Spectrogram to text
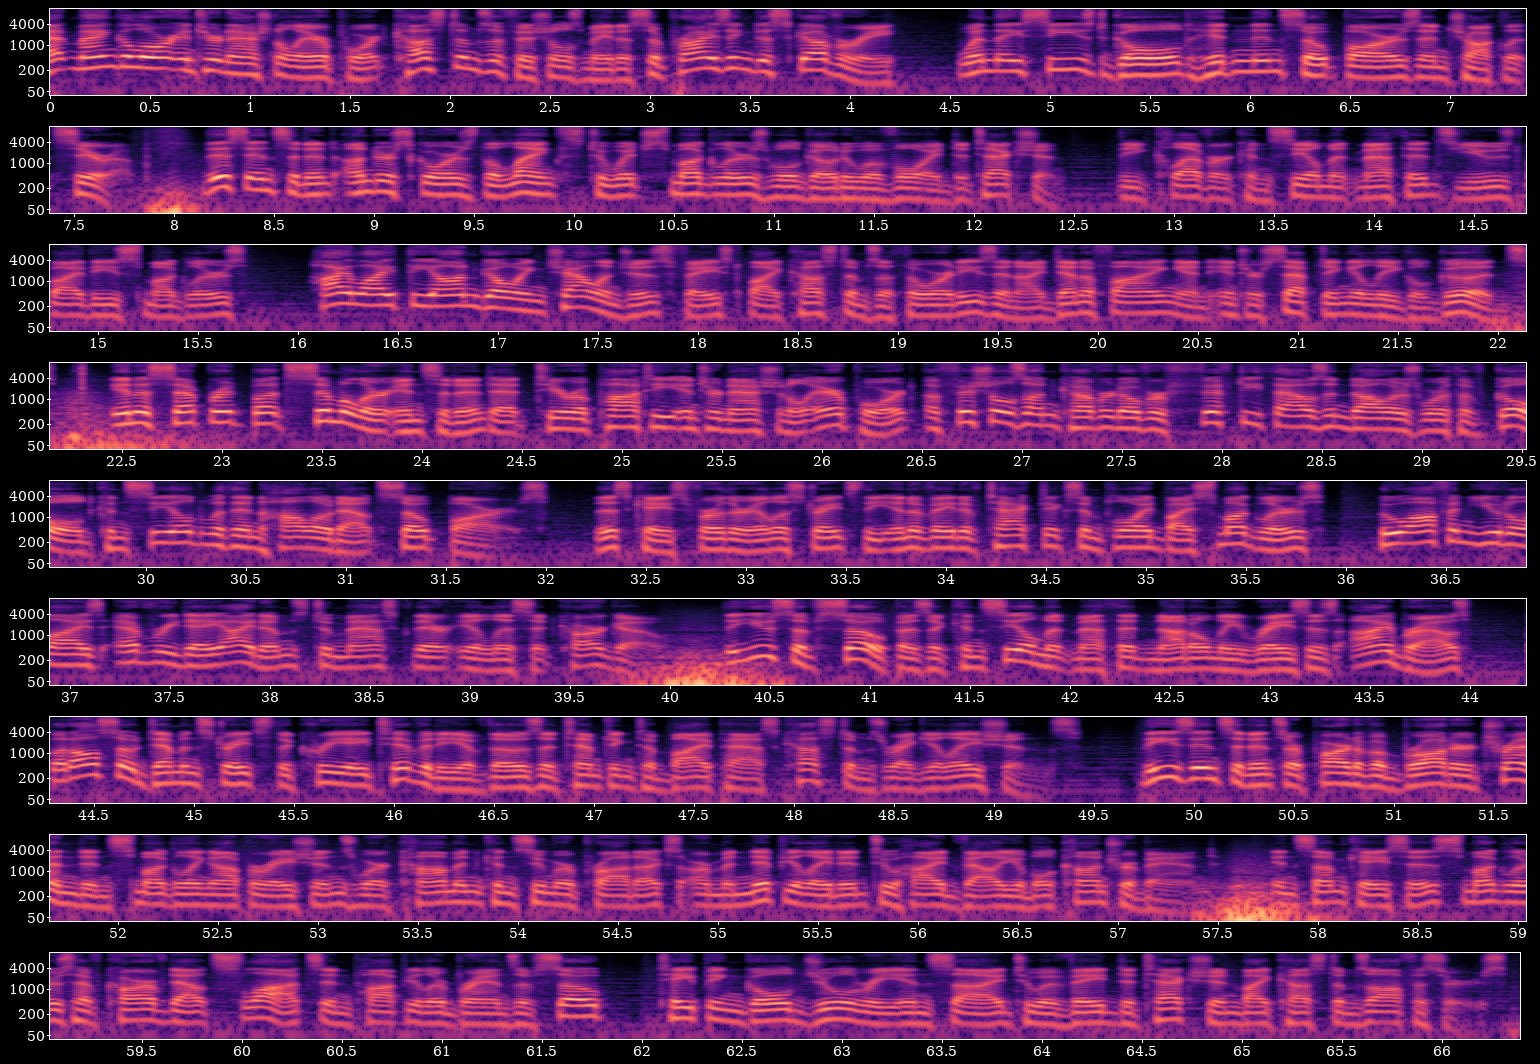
At Mangalore International Airport, customs officials made a surprising discovery when they seized gold hidden in soap bars and chocolate syrup. This incident underscores the lengths to which smugglers will go to avoid detection. The clever concealment methods used by these smugglers highlight the ongoing challenges faced by customs authorities in identifying and intercepting illegal goods. In a separate but similar incident at Tirupati International Airport, officials uncovered over $50,000 worth of gold concealed within hollowed-out soap bars. This case further illustrates the innovative tactics employed by smugglers, who often utilize everyday items to mask their illicit cargo. The use of soap as a concealment method not only raises eyebrows, but also demonstrates the creativity of those attempting to bypass customs regulations. These incidents are part of a broader trend in smuggling operations where common consumer products are manipulated to hide valuable contraband. In some cases, smugglers have carved out slots in popular brands of soap, taping gold jewelry inside to evade detection by customs officers.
